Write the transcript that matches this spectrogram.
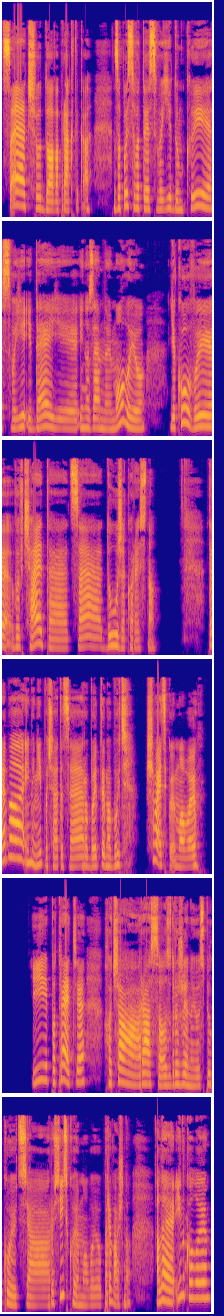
Це чудова практика. Записувати свої думки, свої ідеї іноземною мовою, яку ви вивчаєте, це дуже корисно. Треба і мені почати це робити, мабуть, шведською мовою. І по-третє, хоча Рассел з дружиною спілкуються російською мовою переважно, але інколи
